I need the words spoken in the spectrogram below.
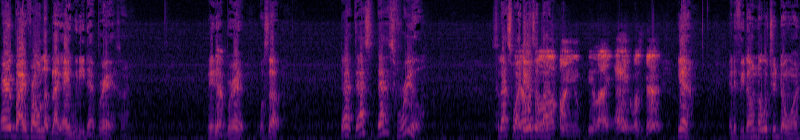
everybody roll up like, "Hey, we need that bread, son. Need that bread. What's up?" That that's that's real. So that's why there's a lot. Up on you, be like, "Hey, what's good?" Yeah, and if you don't know what you're doing,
